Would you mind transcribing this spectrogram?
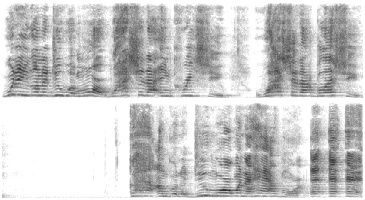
what are you gonna do with more? Why should I increase you? Why should I bless you? God, I'm gonna do more when I have more. Uh, uh, uh.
